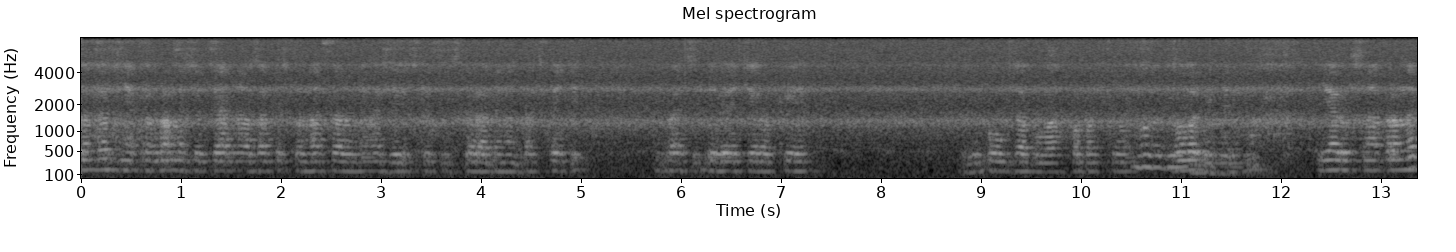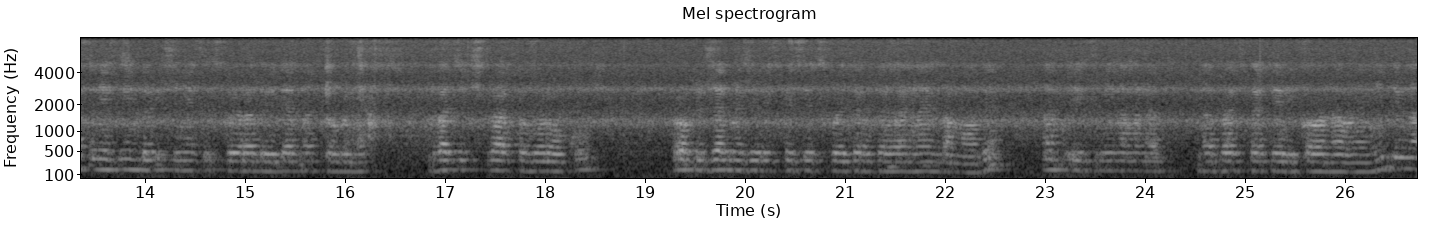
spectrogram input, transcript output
затвердження програми соціального захисту населення Межирівської сільської ради на 25-29 роки. Любов забула по. Володимирівна. Ярушна про внесення змін до рішення сільської ради від 19 грудня 24 року про бюджет Межирівської сільської територіальної громади над змінами на, на 25 рік Олена Леонідівна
